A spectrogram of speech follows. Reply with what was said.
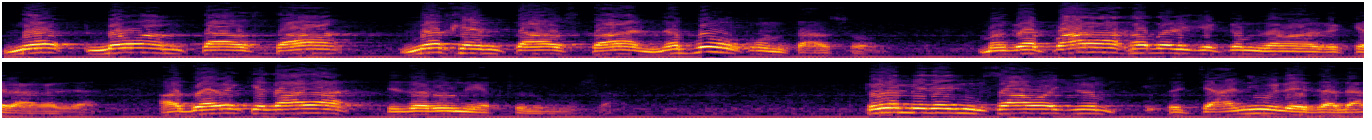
نو نو ام تاسو ته نخیم تاسو ته نه پوکم تاسو مګر په هغه خبرې چې کوم زمانه کې راغلی دا او دا کې دا چې درونه یقتل موسی پر مې له موسی وجنم ته چانی ولې دلا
